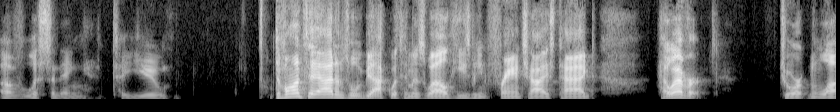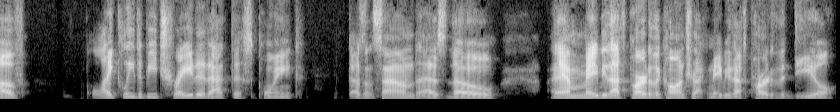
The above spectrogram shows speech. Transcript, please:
of listening to you. Davante Adams will be back with him as well. He's being franchise tagged. However, Jordan Love likely to be traded at this point doesn't sound as though and maybe that's part of the contract. Maybe that's part of the deal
